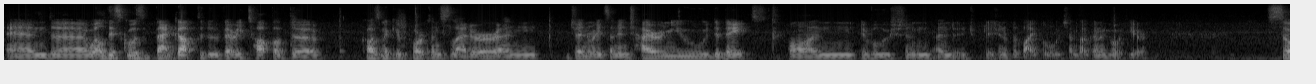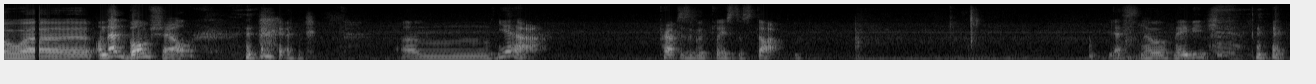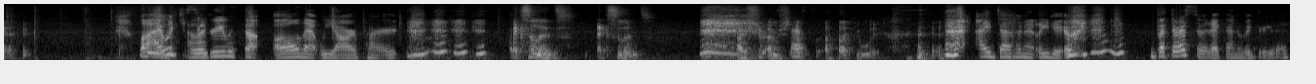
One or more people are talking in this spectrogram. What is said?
And uh, well, this goes back up to the very top of the cosmic importance ladder and generates an entire new debate on evolution and interpretation of the Bible, which I'm not going to go here. So uh, on that bombshell, um, yeah, perhaps it's a good place to stop. Yes, no, maybe. Well, I would I like disagree with the all that we are part. excellent, excellent. I sure, I'm sure. I, th- I thought you would. I definitely do. but the rest of it, I kind of agree with.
